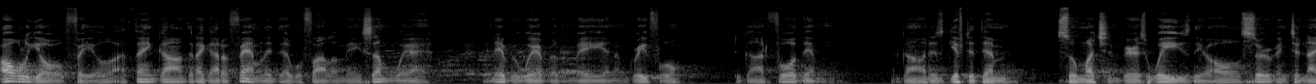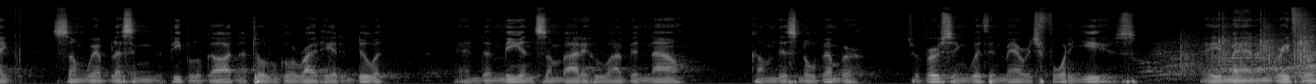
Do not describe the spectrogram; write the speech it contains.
all of y'all fail, I thank God that I got a family that will follow me somewhere and everywhere, Brother May, and I'm grateful to God for them. God has gifted them so much in various ways. They are all serving tonight somewhere blessing the people of God, and I told them, go right ahead and do it. And uh, me and somebody who I've been now, come this November, traversing with in marriage 40 years. Amen. I'm grateful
